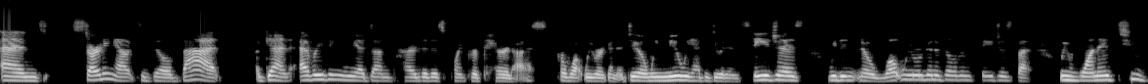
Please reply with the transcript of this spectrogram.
And starting out to build that, again, everything we had done prior to this point prepared us for what we were going to do. And we knew we had to do it in stages. We didn't know what we were going to build in stages, but we wanted to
